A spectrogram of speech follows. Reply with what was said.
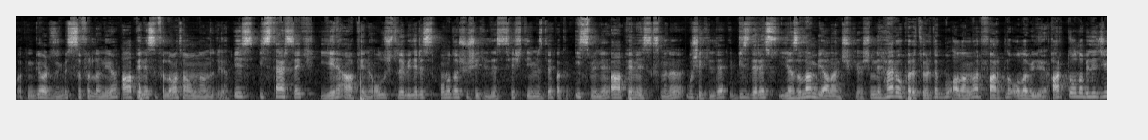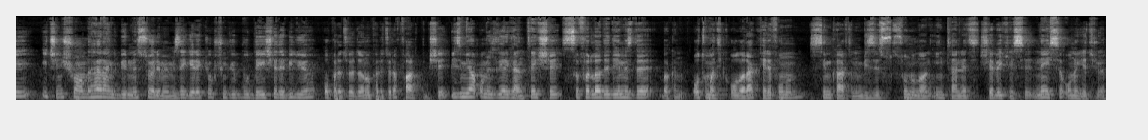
Bakın gördüğünüz gibi sıfırlanıyor. APN sıfırlama tamamlandı diyor. Biz istersek yeni APN oluşturabiliriz. Onu da şu şekilde seçtiğimizde bakın ismini APN kısmını bu şekilde bizlere yazılan bir alan çıkıyor. Şimdi her operatörde bu alanlar farklı olabiliyor. Farklı olabileceği için şu anda herhangi birini söylememize gerek yok. Çünkü bu değişebiliyor. Operatörden operatöre farklı bir şey. Bizim yapmamız gereken tek şey sıfırla dediğimizde bakın otomatik olarak telefonun sim kartının bize sunulan internet şebekesi neyse onu getiriyor.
